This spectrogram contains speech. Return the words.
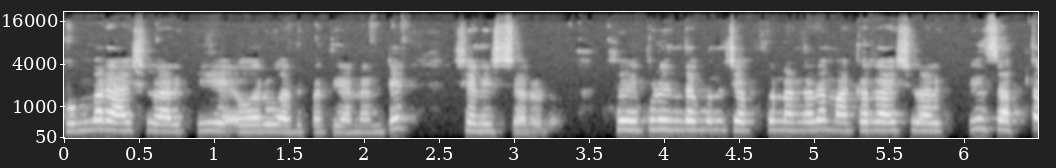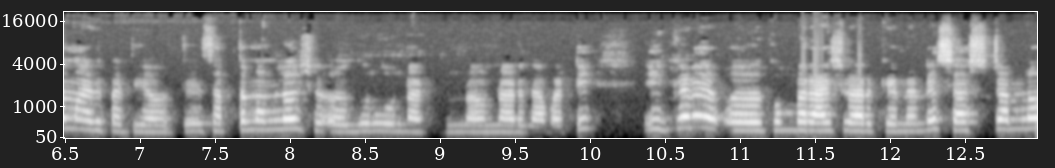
కుంభరాశి వారికి ఎవరు అధిపతి అని అంటే శనిశ్వరుడు సో ఇప్పుడు ఇంతకు ముందు చెప్పుకున్నాం కదా మకర రాశి వారికి సప్తమాధిపతి అవుతాయి సప్తమంలో గురువు ఉన్నట్టు ఉన్నాడు కాబట్టి ఇక్కడ కుంభరాశి వారికి ఏంటంటే షష్టంలో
